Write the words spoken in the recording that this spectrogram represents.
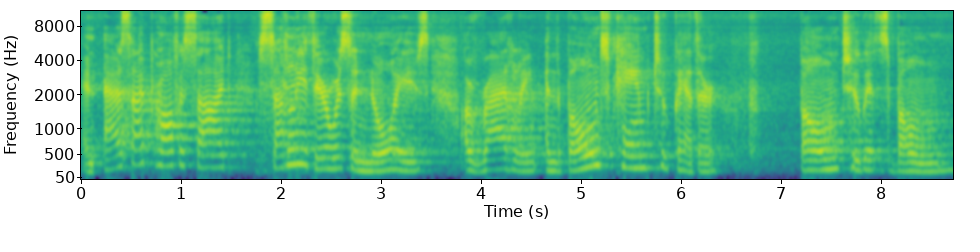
And as I prophesied, suddenly there was a noise, a rattling, and the bones came together, bone to its bone.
